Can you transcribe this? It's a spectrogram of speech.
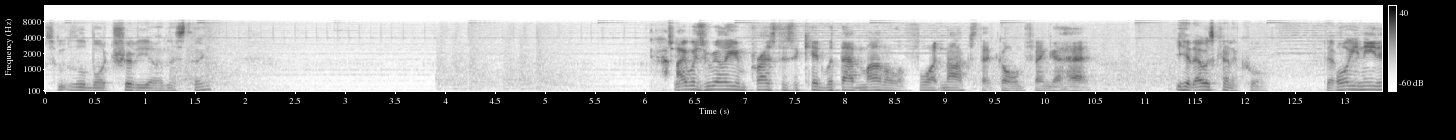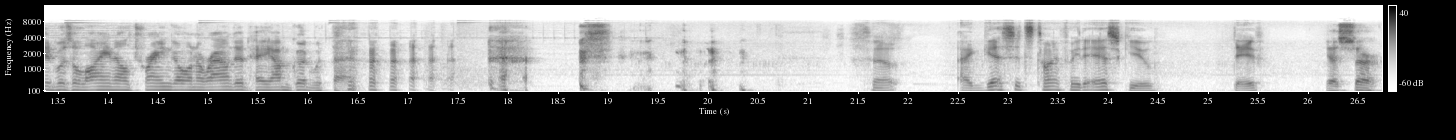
some a little more trivia on this thing. I was really impressed as a kid with that model of Fort Knox that Goldfinger had. Yeah, that was kind of cool. All you needed was a Lionel train going around it. Hey, I'm good with that. So, I guess it's time for me to ask you, Dave, yes, sir.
